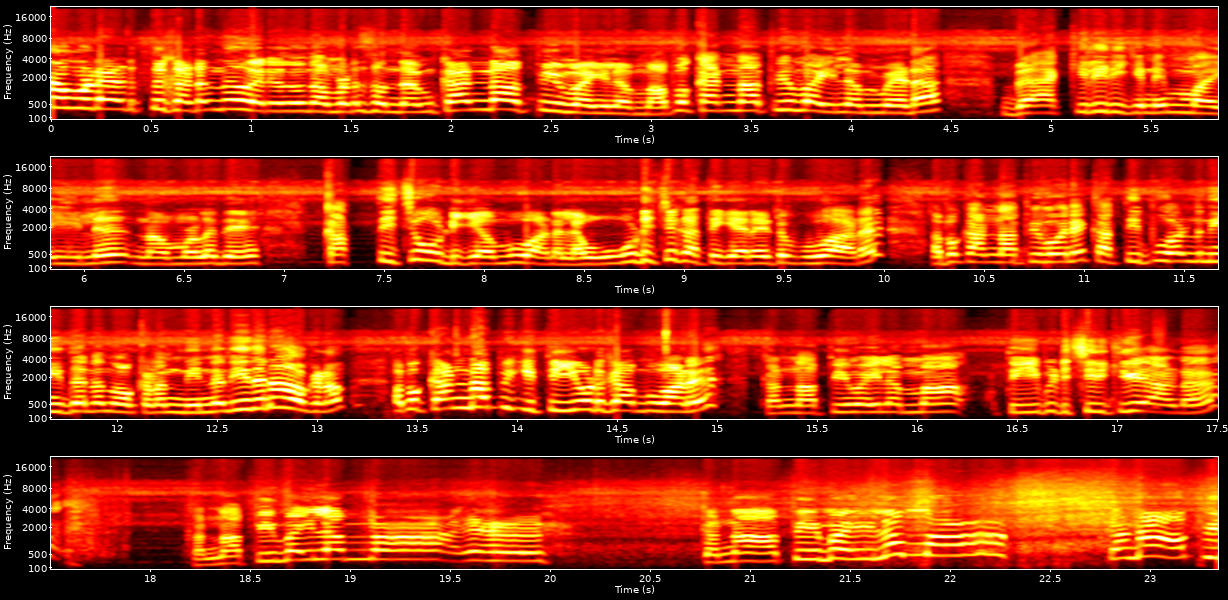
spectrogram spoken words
നമ്മുടെ അടുത്ത് കടന്നു വരുന്നത് നമ്മുടെ സ്വന്തം കണ്ണാപ്പി മയിലമ്മ. അപ്പൊ കണ്ണാപ്പി മയിലമ്മയുടെ ബാക്കിലിരിക്കുന്ന ഈ മയിൽ നമ്മളിത് കത്തിച്ച് ഓടിക്കാൻ പോവാണല്ല. ഓടിച്ച് കത്തിക്കാനായിട്ട് പോവാണ്. അപ്പൊ കണ്ണാപ്പി മോനെ കത്തി പോവാണ്ട് നീ തന്നെ നോക്കണം. നിന്നെ നീ തന്നെ നോക്കണം. അപ്പൊ കണ്ണാപ്പിക്ക് തീ കൊടുക്കാൻ പോവാണ്. കണ്ണാപ്പി മയിലമ്മ തീ പിടിച്ചിരിക്കുകയാണ്. കണ്ണാപ്പി മയിലമ്മ കണ്ണാപ്പി മയിലമ്മ കണ്ണാപ്പി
